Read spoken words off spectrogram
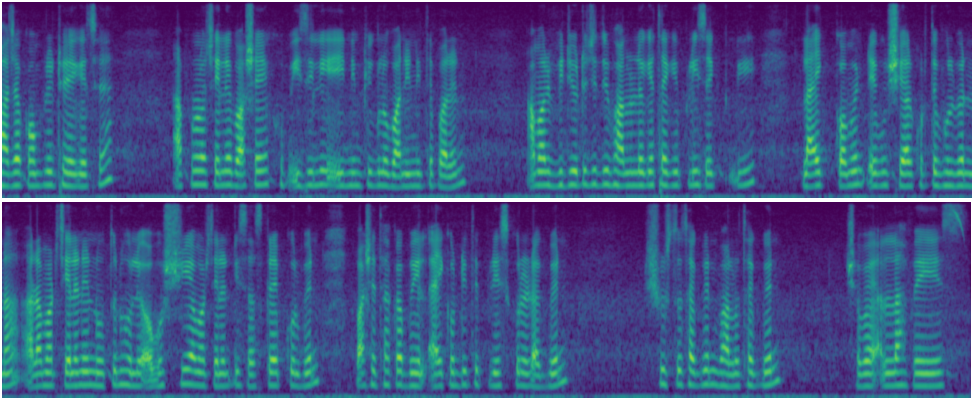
ভাজা কমপ্লিট হয়ে গেছে। আপনারা চাইলে বাসায় খুব ইজিলি এই নিমকিগুলো বানিয়ে নিতে পারেন। আমার ভিডিওটি যদি ভালো লেগে থাকে প্লিজ একটি লাইক কমেন্ট এবং শেয়ার করতে ভুলবেন না। আর আমার চ্যানেলে নতুন হলে অবশ্যই আমার চ্যানেলটি সাবস্ক্রাইব করবেন। পাশে থাকা বেল আইকনটিতে প্রেস করে রাখবেন। সুস্থ থাকবেন, ভালো থাকবেন। সবাই আল্লাহ হাফেজ।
